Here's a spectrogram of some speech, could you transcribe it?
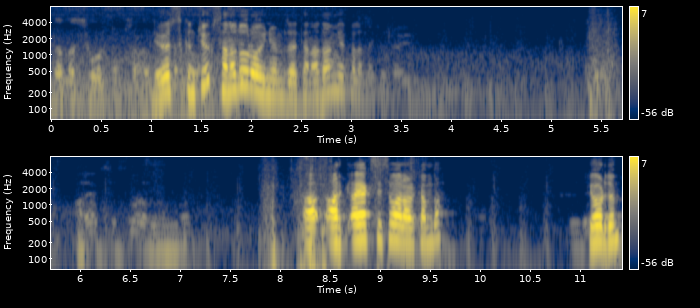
Adama sordum sana. Diyor sıkıntı yok sana doğru oynuyorum zaten adam yakalamaya çalışıyorum. Ayak sesi var bende. A- ar- ayak sesi var arkamda. Gördüm.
